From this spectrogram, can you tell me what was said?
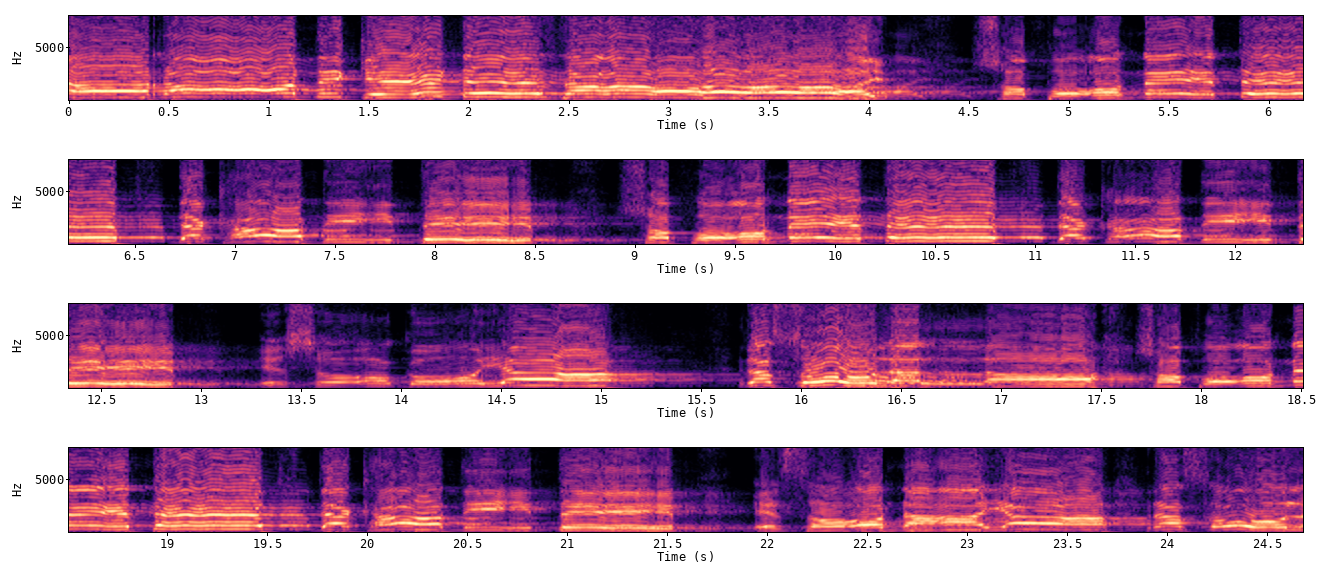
নারাত কেটে যায়। স্বপনেতে দেখা দিতে, স্বপনেতে দেখা দিতে এসো গয়া। রসোল আল্লাহ স্বপনেতে দেখা দিতে এসো নায়া। রসোল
